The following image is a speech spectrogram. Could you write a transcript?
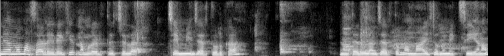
ഇനി നമ്മൾ മസാലയിലേക്ക് നമ്മൾ എടുത്തു വെച്ചുള്ള ചെമ്മീൻ ചേർത്ത് കൊടുക്കുക എന്നിട്ട് എല്ലാം ചേർത്ത് നന്നായിട്ടൊന്ന് മിക്സ് ചെയ്യണം.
